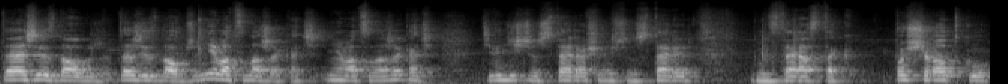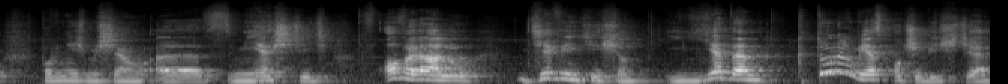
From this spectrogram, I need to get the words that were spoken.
też jest dobrze, też jest dobrze. Nie ma co narzekać, nie ma co narzekać. 94, 84, więc teraz tak po środku powinniśmy się e, zmieścić w overallu 91, którym jest oczywiście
